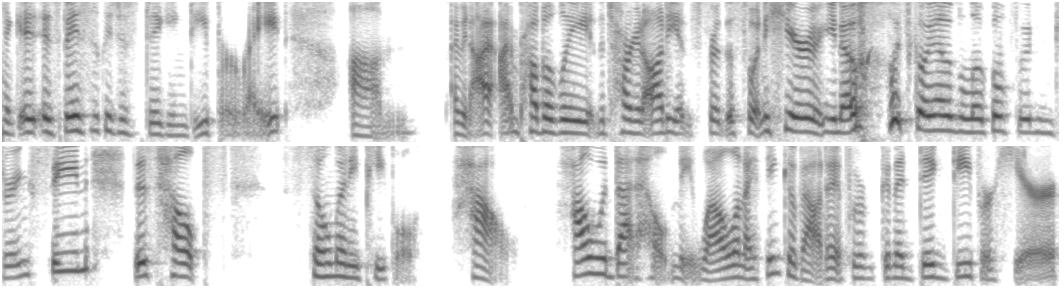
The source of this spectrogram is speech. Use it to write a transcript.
like it, it's basically just digging deeper, right? Um, I mean, I, I'm probably the target audience for this one here, you know, what's going on in the local food and drink scene. This helps so many people. How? How would that help me? Well, when I think about it, if we're going to dig deeper here,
